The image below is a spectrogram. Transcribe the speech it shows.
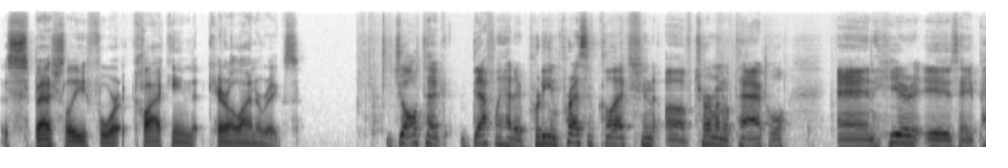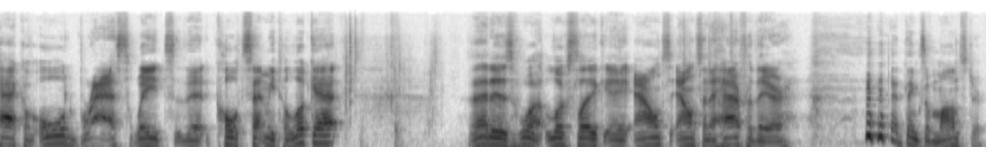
especially for clacking Carolina rigs. Jawtec definitely had a pretty impressive collection of terminal tackle. And here is a pack of old brass weights that Colt sent me to look at. That is what looks like a ounce, ounce and a half of there. that thing's a monster.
